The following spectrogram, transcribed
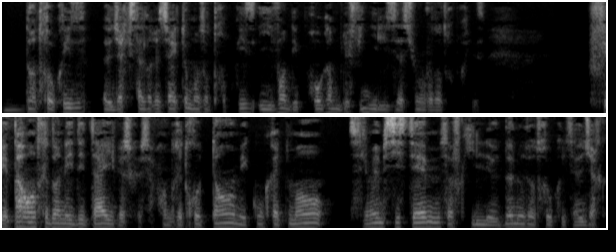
d'entreprise. Ça veut dire qu'il s'adresse directement aux entreprises et il vend des programmes de fidélisation aux entreprises. Je vais pas rentrer dans les détails parce que ça prendrait trop de temps, mais concrètement, c'est le même système, sauf qu'il le donne aux entreprises. Ça veut dire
